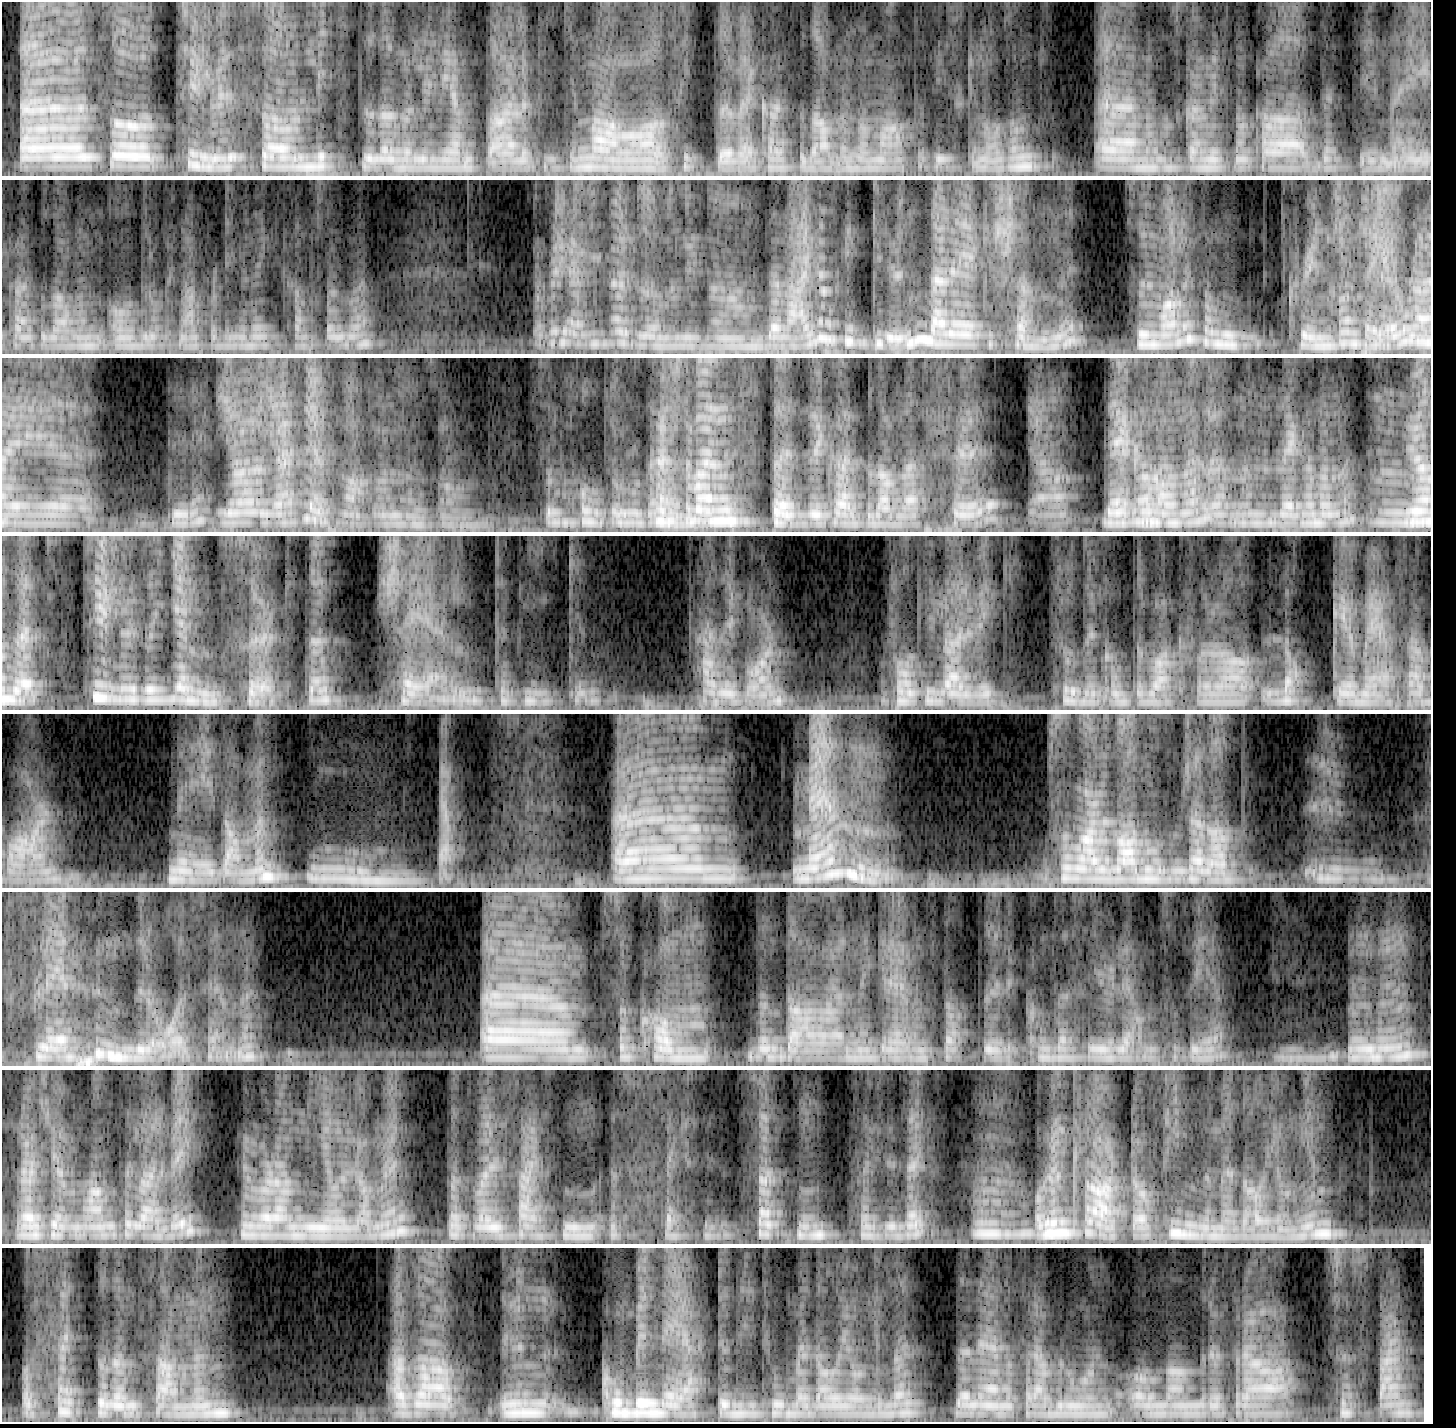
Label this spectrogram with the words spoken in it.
Eh, så tydeligvis så likte denne lille jenta, eller piken, da, å sitte ved Karpedammen og mate fisken og sånt. Uh, men så skal hun visstnok ha dette inne i Karpedammen og drukna fordi hun ikke kan svømme. Fordi er ikke Karpedammen liksom Den er ganske grunn, det er det jeg ikke skjønner. Så hun var litt sånn cringe Kanskje ble drept. Ja, jeg ser for meg at det var noen som Som holdt hodet Kanskje det var en større Karpedam der før? Ja. Det kan hende. Det kan hende. Mm. Uansett, tydeligvis så hjemsøkte sjelen til piken herregården. Og folk i Larvik trodde hun kom tilbake for å lokke med seg barn ned i dammen. Mm. Ja. Um, men så var det da noe som skjedde at uh, flere hundre år senere um, så kom den daværende grevens datter, komtesse Juliane Sofie, mhm, fra København til Larvik. Hun var da ni år gammel. Dette var i 1660, 1766. Mm. Og hun klarte å finne medaljongen og sette den sammen. Altså, hun kombinerte de to medaljongene. Den ene fra broren og den andre fra søsteren.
